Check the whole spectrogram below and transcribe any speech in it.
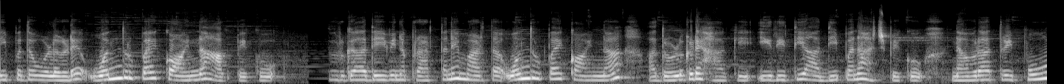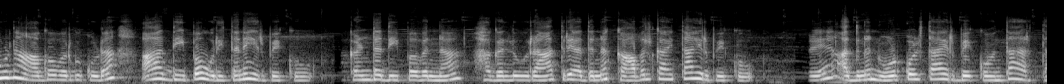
ದೀಪದ ಒಳಗಡೆ ಒಂದು ರೂಪಾಯಿ ಕಾಯಿನ್ನ ಹಾಕಬೇಕು. ದುರ್ಗಾದೇವಿನ ಪ್ರಾರ್ಥನೆ ಮಾಡ್ತಾ ಒಂದು ರೂಪಾಯಿ ಕಾಯಿನ್ನ ಅದರೊಳಗಡೆ ಹಾಕಿ ಈ ರೀತಿ ಆ ದೀಪನ ಹಚ್ಚಬೇಕು ನವರಾತ್ರಿ ಪೂರ್ಣ ಆಗೋವರೆಗೂ ಕೂಡ ಆ ದೀಪ ಉರಿತಾನೆ ಇರಬೇಕು. ಕಂಡ ದೀಪವನ್ನು ಹಗಲು ರಾತ್ರಿ ಅದನ್ನು ಕಾವಲು ಕಾಯ್ತಾ ಇರಬೇಕು. ಅಂದರೆ ಅದನ್ನ ನೋಡ್ಕೊಳ್ತಾ ಇರಬೇಕು ಅಂತ ಅರ್ಥ.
